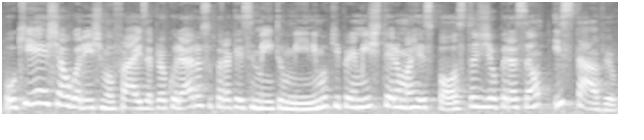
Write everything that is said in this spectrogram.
O que este algoritmo faz é procurar o superaquecimento mínimo que permite ter uma resposta de operação estável.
